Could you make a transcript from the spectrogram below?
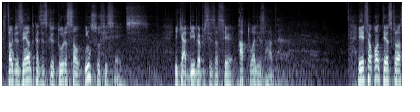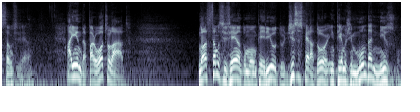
estão dizendo que as escrituras são insuficientes e que a Bíblia precisa ser atualizada. Esse é o contexto que nós estamos vivendo. Ainda, para o outro lado, nós estamos vivendo um período desesperador em termos de mundanismo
